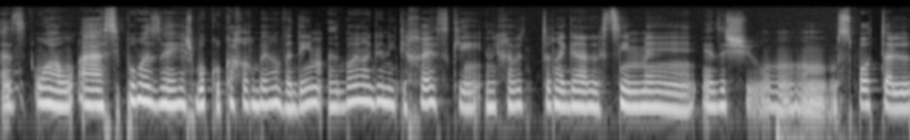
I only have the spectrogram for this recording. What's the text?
אז וואו, הסיפור הזה, יש בו כל כך הרבה רבדים, אז בואי רגע נתייחס, כי אני חייבת רגע לשים אה, איזשהו ספוט על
